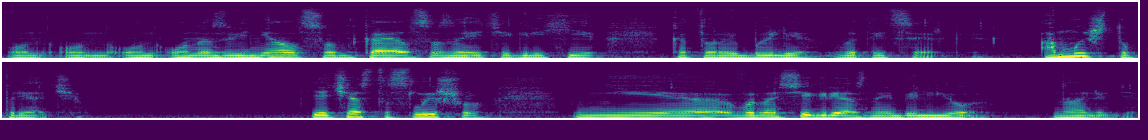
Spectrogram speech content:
он, он, он, он извинялся, он каялся за эти грехи, которые были в этой церкви. А мы что прячем? Я часто слышу, не выноси грязное белье, на люди.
